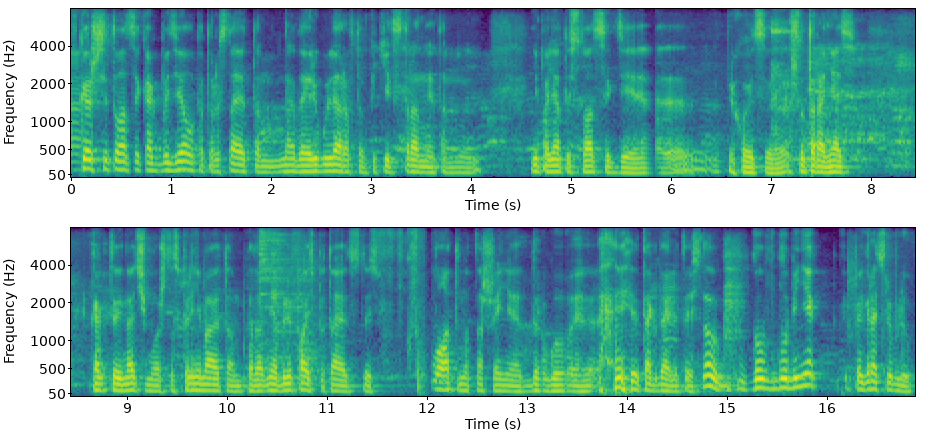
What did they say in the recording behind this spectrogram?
в кэш ситуации как бы делал, который ставит там иногда регуляров там какие-то странные там ну, непонятные ситуации, где э, приходится что-то ронять как-то иначе, может, воспринимают там, когда меня блефать пытаются, то есть к флотам отношение другое и так далее. То есть, ну, в глубине поиграть люблю.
